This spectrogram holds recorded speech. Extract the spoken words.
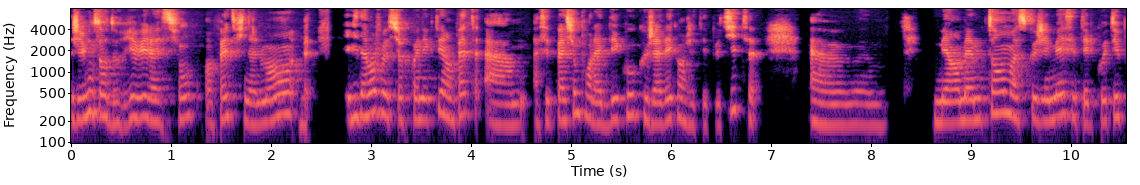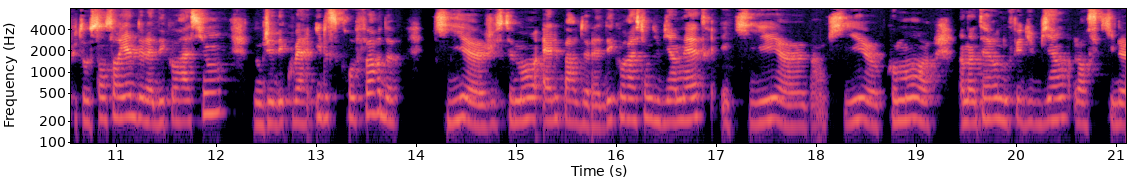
j'ai eu une sorte de révélation en fait finalement. Évidemment je me suis reconnectée en fait à, à cette passion pour la déco que j'avais quand j'étais petite. Euh, mais en même temps moi ce que j'aimais c'était le côté plutôt sensoriel de la décoration. Donc j'ai découvert Hills Crawford qui euh, justement elle parle de la décoration du bien-être et qui est euh, ben, qui est euh, comment un intérieur nous fait du bien lorsqu'il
